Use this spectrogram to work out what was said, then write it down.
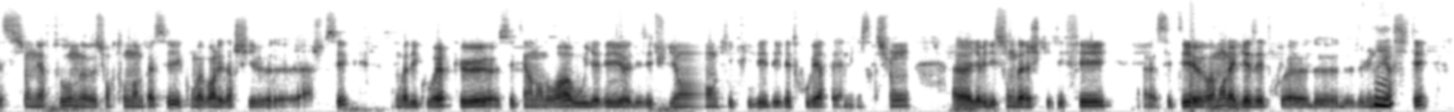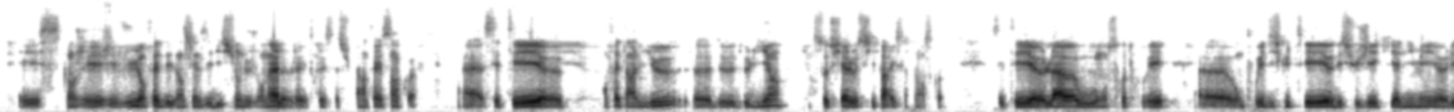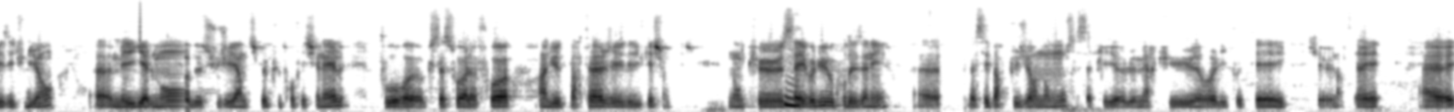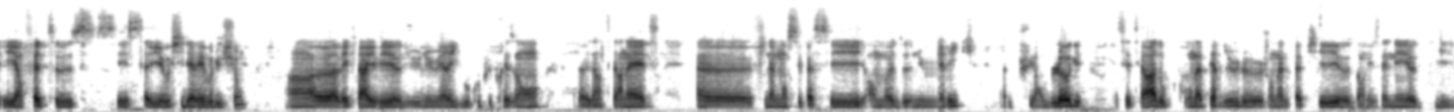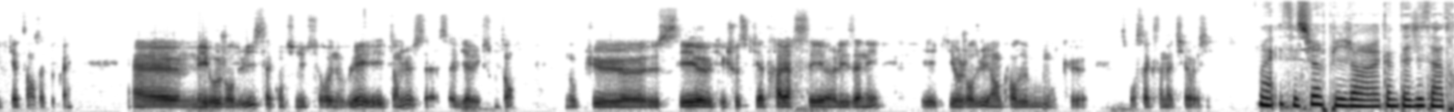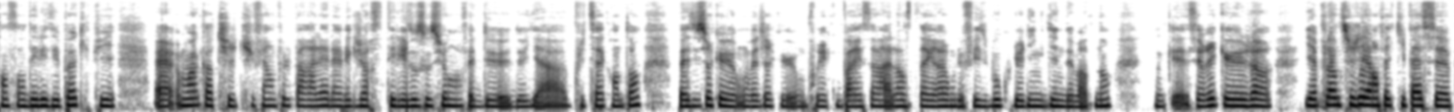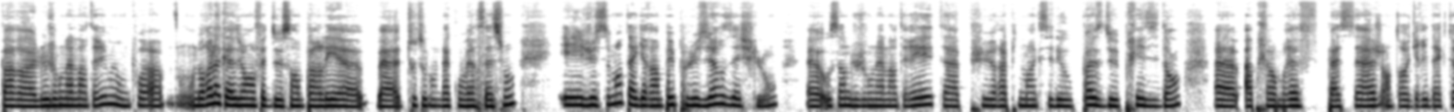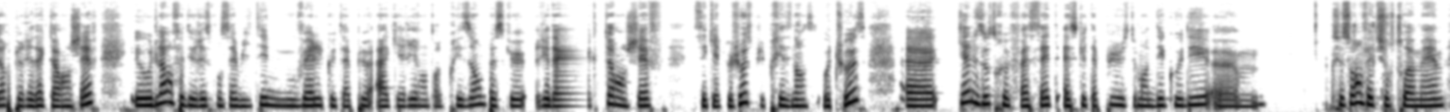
si on y retourne, si on retourne dans le passé et qu'on va voir les archives de HEC, on va découvrir que c'était un endroit où il y avait des étudiants qui écrivaient des lettres ouvertes à l'administration, il y avait des sondages qui étaient faits, c'était vraiment la gazette quoi, de, de, de l'université. Et quand j'ai vu en fait des anciennes éditions du journal, j'avais trouvé ça super intéressant. quoi. Euh, C'était euh, en fait un lieu euh, de, de, lien social aussi par excellence. quoi. C'était euh, là où on se retrouvait, on pouvait discuter des sujets qui animaient les étudiants, mais également de sujets un petit peu plus professionnels pour que ça soit à la fois un lieu de partage et d'éducation. Donc ça a mm. évolué au cours des années, passé par plusieurs noms, ça s'appelait le Mercure, l'hypothèque, l'intérêt. Euh, et en fait, euh, c'est, ça y a aussi des révolutions hein, euh, avec l'arrivée du numérique beaucoup plus présent, d'Internet. finalement, c'est passé en mode numérique, puis en blog, etc. Donc, on a perdu le journal papier dans les années 2014 à peu près. Euh, mais aujourd'hui, ça continue de se renouveler et tant mieux, ça, ça vit avec son temps. Donc, euh, c'est quelque chose qui a traversé les années et qui aujourd'hui est encore debout. Donc, c'est pour ça que ça m'attire aussi. Ouais, c'est sûr. Puis genre, comme tu as dit, ça a transcendé les époques. Puis euh, moi, quand tu, tu, fais un peu le parallèle avec genre c'était les réseaux sociaux en fait de, de il y a plus de 50 ans, bah c'est sûr que on va dire qu'on pourrait comparer ça à l'Instagram ou le Facebook ou le LinkedIn de maintenant. Donc euh, c'est vrai que genre il y a plein de sujets en fait qui passent euh, par euh, le journal d'intérim, mais on pourra, on aura l'occasion en fait de s'en parler bah, tout au long de la conversation. Et justement, tu as grimpé plusieurs échelons au sein du journal d'intérêt. Tu as pu rapidement accéder au poste de président après un bref passage en tant que rédacteur puis rédacteur en chef. Et au-delà en fait des responsabilités nouvelles que tu as pu acquérir en tant que président, parce que rédacteur en chef c'est quelque chose, puis président c'est autre chose quelles autres facettes est-ce que tu as pu justement décoder, euh, que ce soit en fait sur toi-même,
